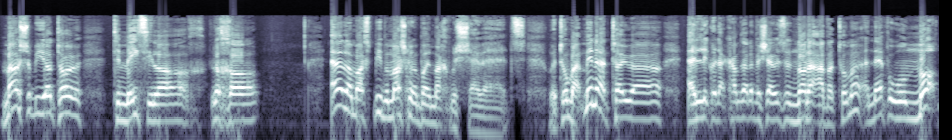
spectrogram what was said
Masha Biyotor, Timesilach, L'cha, Ella must be b'mashkin by machmas sheretz. We're talking about minat Torah, a liquid that comes out of a sheretz is not an avatuma, and therefore will not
